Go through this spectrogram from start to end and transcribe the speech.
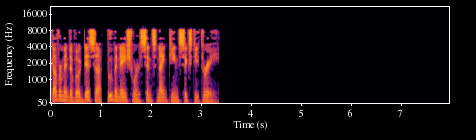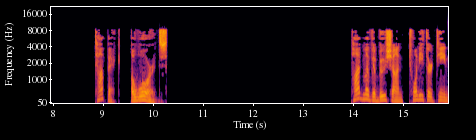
Government of Odisha, Bhubaneswar since 1963. Awards. Padma Vibhushan, 2013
